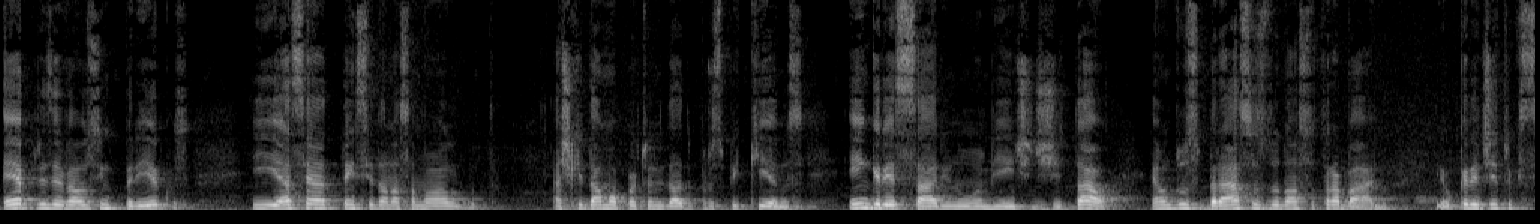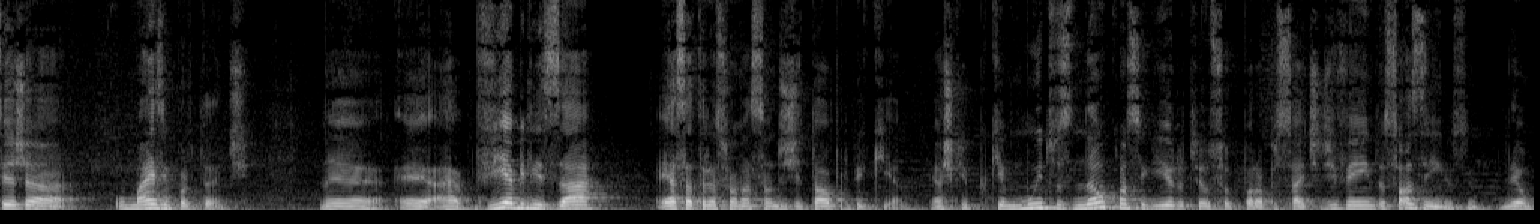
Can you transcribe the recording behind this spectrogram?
é preservar os empregos e essa é, tem sido a nossa maior luta. Acho que dar uma oportunidade para os pequenos ingressarem no ambiente digital é um dos braços do nosso trabalho. Eu acredito que seja o mais importante, né? É viabilizar essa transformação digital para o pequeno. Eu acho que porque muitos não conseguiram ter o seu próprio site de venda sozinhos, entendeu?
